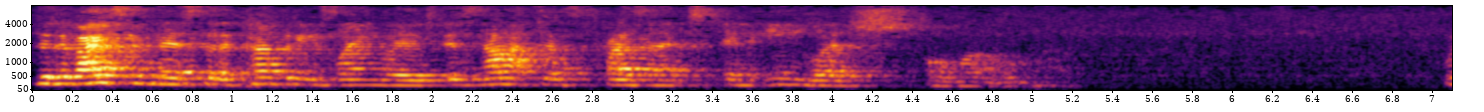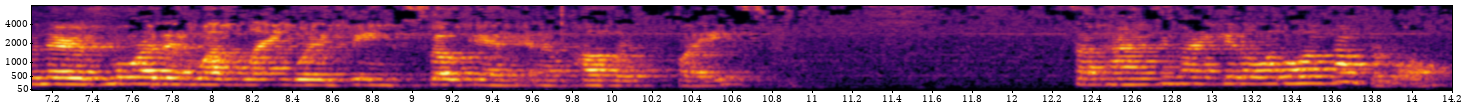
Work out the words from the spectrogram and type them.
The divisiveness that accompanies language is not just present in English alone. When there is more than one language being spoken in a public place, sometimes you might get a little uncomfortable.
